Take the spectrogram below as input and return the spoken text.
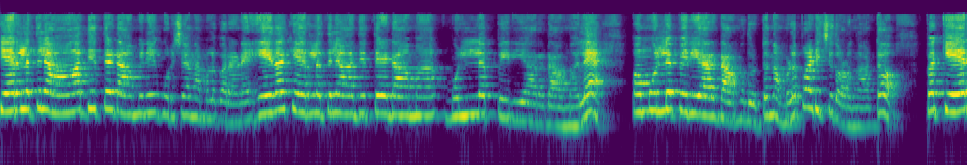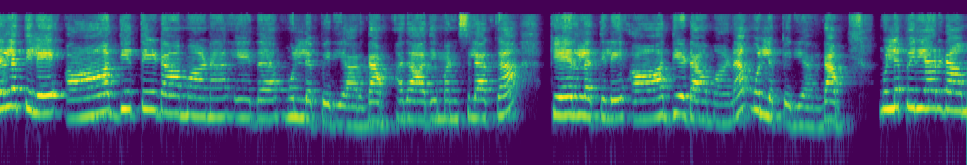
കേരളത്തിലെ ആദ്യത്തെ ഡാമിനെ കുറിച്ചാണ് നമ്മൾ പറയണേ. ഏതാ കേരളത്തിലെ ആദ്യത്തെ ഡാം മുല്ലപ്പെരിയാർ ഡാം അല്ലെ? അപ്പൊ മുല്ലപ്പെരിയാർ ഡാം തൊട്ട് നമ്മൾ പഠിച്ചു തുടങ്ങാം കേട്ടോ അപ്പൊ കേരളത്തിലെ ആദ്യത്തെ ഡാമാണ് ഏത്? മുല്ലപ്പെരിയാർ ഡാം അത് ആദ്യം മനസ്സിലാക്കുക. കേരളത്തിലെ ആദ്യ ഡാമാണ് മുല്ലപ്പെരിയാർ ഡാം മുല്ലപ്പെരിയാർ ഡാം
